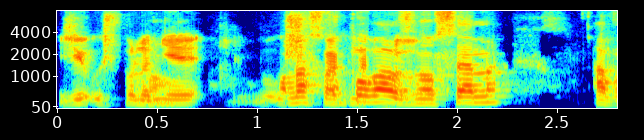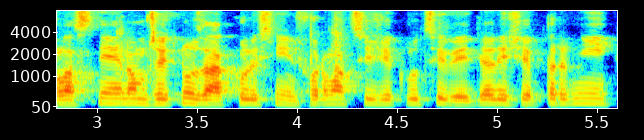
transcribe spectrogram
že už podle no. mě... Už on nastupoval s nosem, a vlastně jenom řeknu zákulisní informaci, že kluci věděli, že první,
